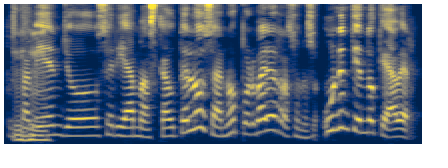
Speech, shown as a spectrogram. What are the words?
pues también yo sería más cautelosa, ¿no? Por varias razones. Uno entiendo que, a ver,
